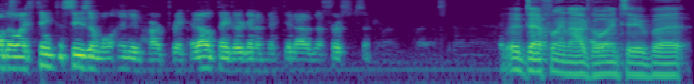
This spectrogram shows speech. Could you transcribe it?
Although I think the season will end in heartbreak. I don't think they're going to make it out of the first or second round of the playoffs. They're definitely not going to, but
